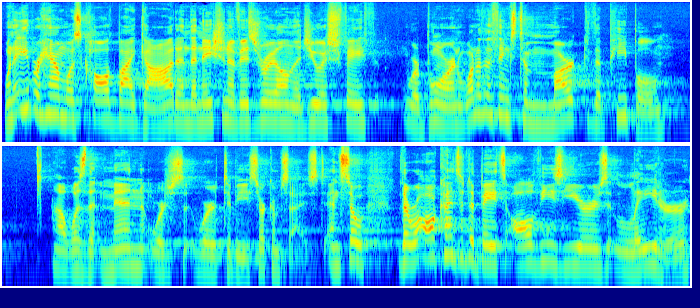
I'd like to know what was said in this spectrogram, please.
When Abraham was called by God and the nation of Israel and the Jewish faith were born, one of the things to mark the people uh, was that men were, were to be circumcised. And so there were all kinds of debates all these years later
